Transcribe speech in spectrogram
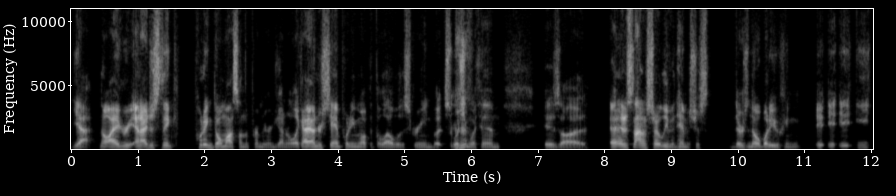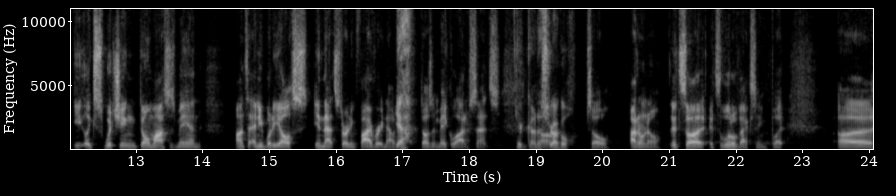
yeah, no, I agree. And I just think putting Domas on the perimeter in general, like I understand putting him up at the level of the screen, but switching with him is uh and it's not necessarily even him, it's just there's nobody who can it, it, it, like switching Domas's man onto anybody else in that starting five right now Yeah. just doesn't make a lot of sense. You're gonna Um, struggle. So I don't know. It's uh it's a little vexing, but uh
